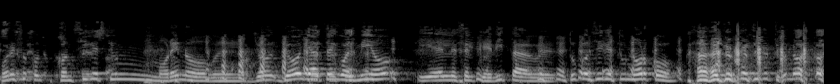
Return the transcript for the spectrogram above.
Por eso con- pues, consíguete un moreno, güey. Yo, yo ya tengo el mío y él es el que edita, güey. Tú consíguete un orco. Tú consíguete un orco.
